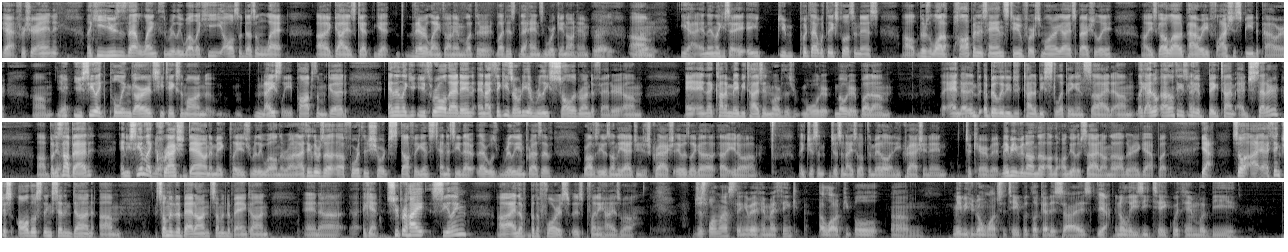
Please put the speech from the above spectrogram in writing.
Yeah, for sure. And it, like he uses that length really well. Like he also doesn't let uh, guys get get their length on him. Let their let his the hands work in on him. Right. Um, right. yeah, and then like you said, it, it, you put that with the explosiveness. Uh, there's a lot of pop in his hands too for a smaller guy, especially. Uh, he's got a lot of power. He flashes speed to power. Um, Yeah. you, you see like pulling guards, he takes them on nicely, pops them good, and then like you, you throw all that in, and I think he's already a really solid run defender. Um, and, and that kind of maybe ties in more with his motor, motor, but um, and, and ability to kind of be slipping inside. Um, like I don't I don't think he's gonna be a big time edge setter, uh, but he's not bad. And you see him like crash down and make plays really well in the run. I think there was a, a fourth and short stuff against Tennessee that that was really impressive. Where obviously he was on the edge and just crashed. It was like a, a you know a, like just an, just an ISO up the middle and he crashed in and took care of it. Maybe even on the on the, on the other side on the other A gap. But yeah, so I, I think just all those things said and done, um, something to bet on, something to bank on, and uh, again, super high ceiling, uh, and the, but the floor is, is plenty high as well. Just one last thing about him. I think a lot of people, um, maybe who don't watch the tape, would look at his size. Yeah. And a lazy take with him would be,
